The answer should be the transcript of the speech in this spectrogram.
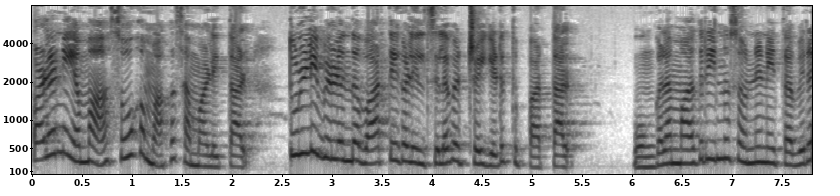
பழனியம்மா சோகமாக சமாளித்தாள். துள்ளி விழுந்த வார்த்தைகளில் சிலவற்றை எடுத்து பார்த்தாள். உங்கள மாதிரின்னு சொன்னேனே தவிர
